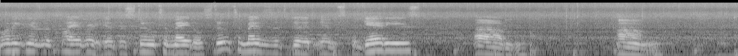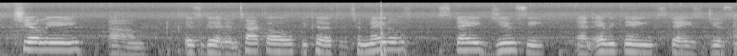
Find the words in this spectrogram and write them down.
really gives it flavor is the stewed tomatoes. Stewed tomatoes is good in spaghettis, um, um, chili. Um, it's good in tacos because the tomatoes stay juicy and everything stays juicy.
